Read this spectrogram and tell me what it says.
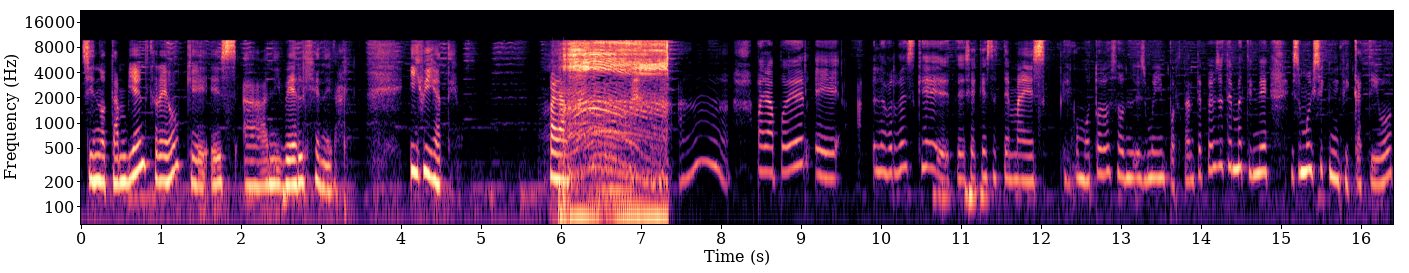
sino también creo que es a nivel general. Y fíjate, para, Ah, para poder, eh, la verdad es que te decía que este tema es, eh, como todos son, es muy importante, pero este tema tiene, es muy significativo,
